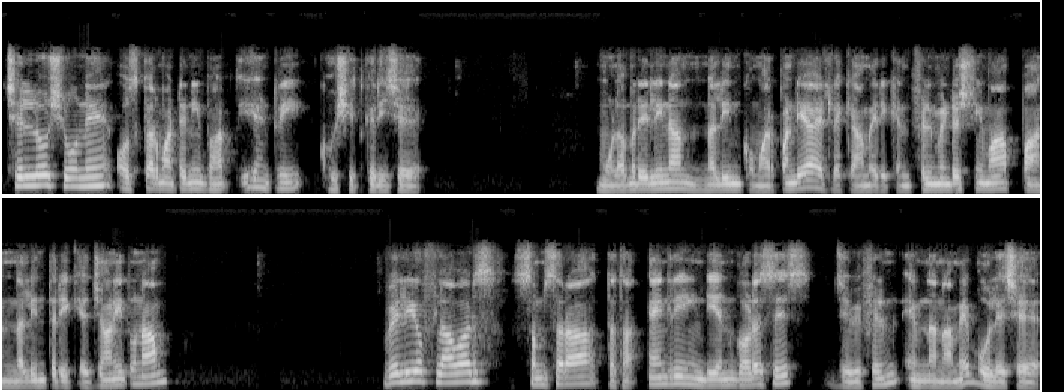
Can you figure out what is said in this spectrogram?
છેલ્લો શોને ઓસ્કાર માટેની ભારતીય એન્ટ્રી ઘોષિત કરી છે. મૂળ અમરેલીના નલિન કુમાર પંડ્યા એટલે કે અમેરિકન ફિલ્મ ઇન્ડસ્ટ્રીમાં પાન નલિન તરીકે જાણીતું નામ. વેલી ઓફ ફ્લાવર્સ, સમસરા તથા એંગ્રી ઇન્ડિયન ગોડેસીસ જેવી ફિલ્મ એમના નામે બોલે છે.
